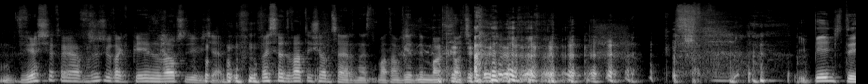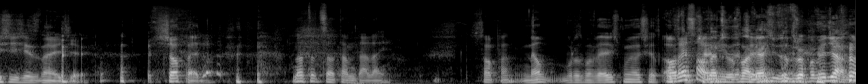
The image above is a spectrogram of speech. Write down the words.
200 to ja w życiu takich pieniędzy na oczy nie widziałem. Weź se 2000 Ernest, ma tam w jednym banknocie. I pięć tysięcy się znajdzie. Chopin. No to co tam dalej? Chopin. No, rozmawialiśmy o O siatkówce. resorcie. Znaczy i za dużo powiedziano.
